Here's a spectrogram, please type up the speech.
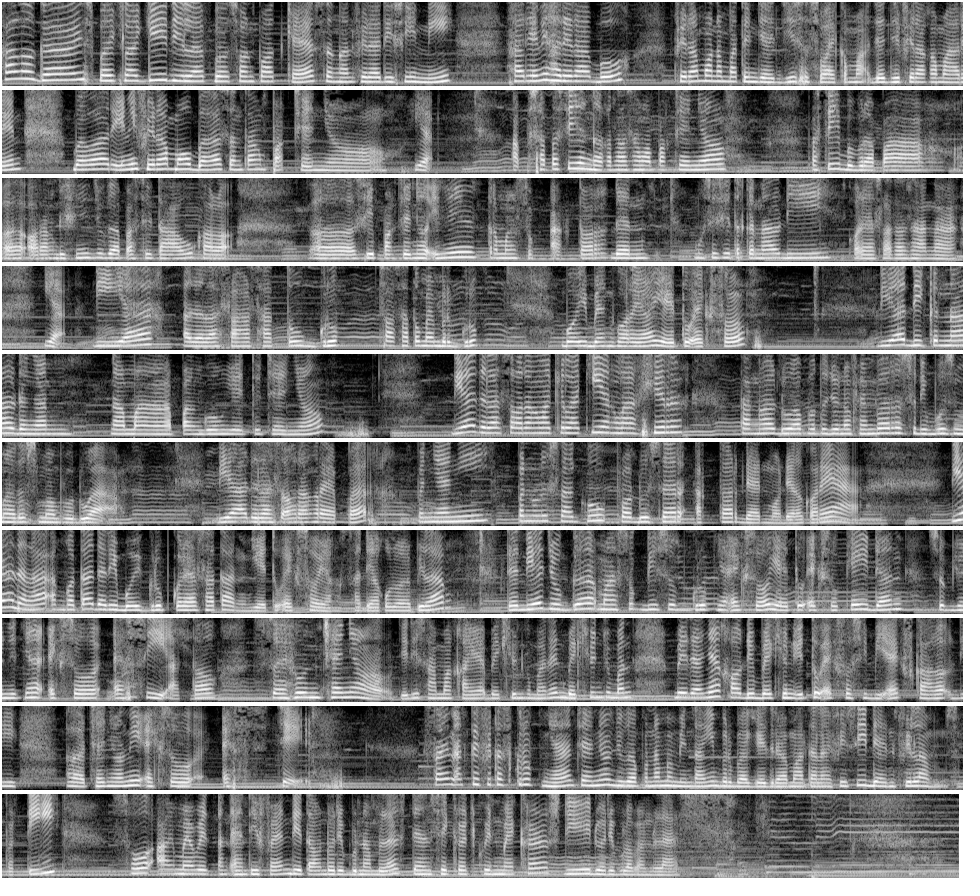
Halo guys, balik lagi di Live Goes On Podcast dengan Vira di sini. Hari ini hari Rabu. Vira mau nempatin janji sesuai kema janji Vira kemarin bahwa hari ini Vira mau bahas tentang Pak Chenyol. Ya, apa siapa sih yang nggak kenal sama Pak Chenyol? Pasti beberapa uh, orang di sini juga pasti tahu kalau uh, si Park Chan-yeol ini termasuk aktor dan musisi terkenal di Korea Selatan sana. Ya, dia adalah salah satu grup, salah satu member grup boy band Korea yaitu EXO. Dia dikenal dengan nama panggung yaitu Chenyol. Dia adalah seorang laki-laki yang lahir tanggal 27 November 1992. Dia adalah seorang rapper, penyanyi, penulis lagu, produser, aktor, dan model Korea. Dia adalah anggota dari boy group Korea Selatan, yaitu EXO yang tadi aku udah bilang. Dan dia juga masuk di subgrupnya EXO, yaitu EXO K dan subunitnya EXO SC atau Sehun Channel. Jadi sama kayak Baekhyun kemarin, Baekhyun cuman bedanya kalau di Baekhyun itu EXO CBX, kalau di uh, Channel nih EXO SC. Selain aktivitas grupnya, Channel juga pernah membintangi berbagai drama televisi dan film seperti So I Married an Anti-Fan di tahun 2016 dan Secret Queen Makers di 2018.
